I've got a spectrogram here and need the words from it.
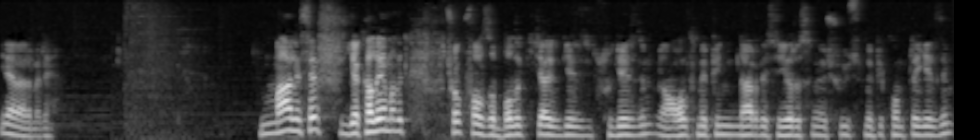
Yine vermedi. Maalesef yakalayamadık. Çok fazla balık gez, su gezdim. Ya alt map'in neredeyse yarısını, şu üst map'i komple gezdim.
